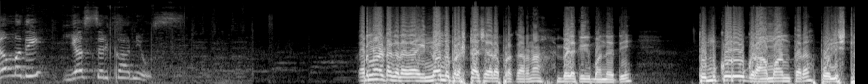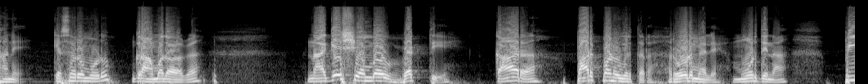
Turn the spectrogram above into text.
ನಮ್ಮದಿ ಎಸ್ ಸರ್ಕಾರ್ ನ್ಯೂಸ್. ಕರ್ನಾಟಕದಾಗ ಇನ್ನೊಂದು ಭ್ರಷ್ಟಾಚಾರ ಪ್ರಕರಣ ಬೆಳಕಿಗೆ ಬಂದೈತಿ. ತುಮಕೂರು ಗ್ರಾಮಾಂತರ ಪೊಲೀಸ್ ಠಾಣೆ, ಕೆಸರುಮೂಡು ಗ್ರಾಮದೊಳಗ ನಾಗೇಶ್ ಎಂಬ ವ್ಯಕ್ತಿ ಕಾರ ಪಾರ್ಕ್ ಮಾಡಿ ಹೋಗಿರ್ತಾರ ರೋಡ್ ಮೇಲೆ. ಮೂರು ದಿನ P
